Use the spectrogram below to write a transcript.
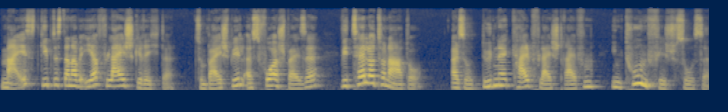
Meist gibt es dann aber eher Fleischgerichte, zum Beispiel als Vorspeise Vitello Tonato, also dünne Kalbfleischstreifen in Thunfischsoße.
